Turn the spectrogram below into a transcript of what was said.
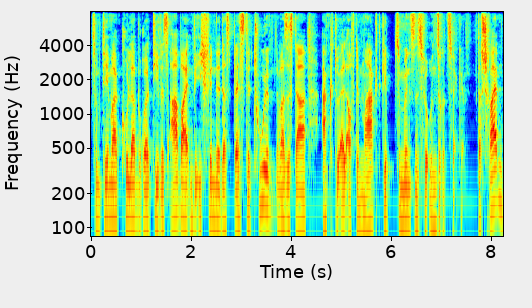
zum Thema kollaboratives Arbeiten, wie ich finde, das beste Tool, was es da aktuell auf dem Markt gibt, zumindest für unsere Zwecke. Das Schreiben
